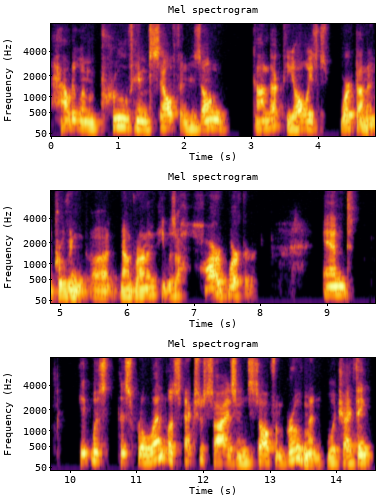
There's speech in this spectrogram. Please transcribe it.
how to improve himself in his own conduct. He always worked on improving uh, Mount Vernon. He was a hard worker. And it was this relentless exercise in self improvement, which I think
